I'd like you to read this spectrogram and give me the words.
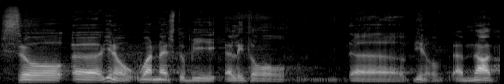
So, you know, one has to be a little, you know, I'm not,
